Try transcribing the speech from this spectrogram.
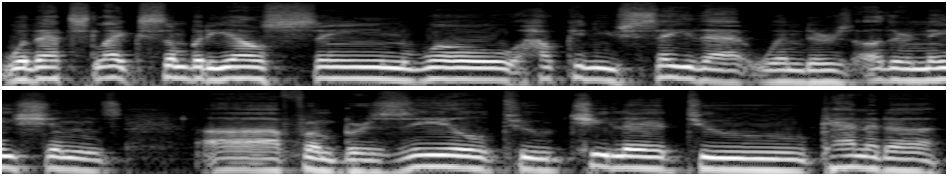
Well, that's like somebody else saying, well, how can you say that when there's other nations uh, from Brazil to Chile to Canada?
